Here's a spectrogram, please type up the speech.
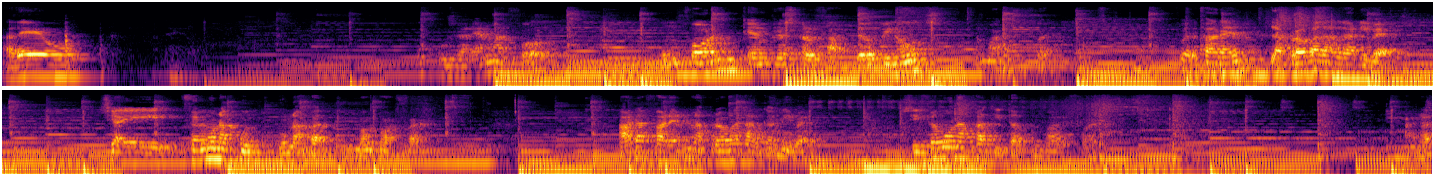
Adeu. Ho posarem al forn. Un forn que hem preescalfat 10 minuts. Bueno. Farem la prova del ganivet. Si fem una... una. Ara farem la prova del ganivet. Si fem una petita... Vale, fora. Ara.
